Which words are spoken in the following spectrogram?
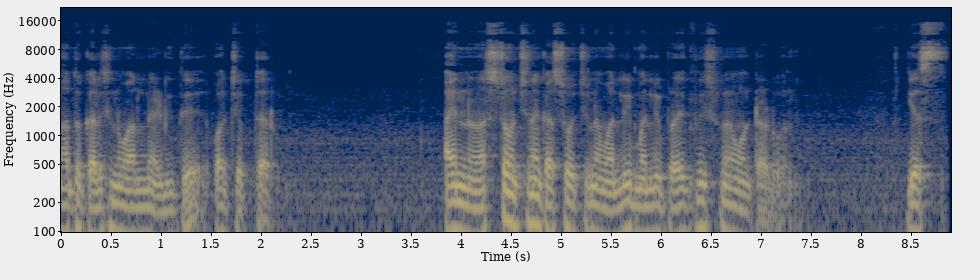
నాతో కలిసిన వాళ్ళని అడిగితే వాళ్ళు చెప్తారు. ఆయన నష్టం వచ్చినా కష్టం వచ్చినా మళ్ళీ మళ్ళీ ప్రయత్నిస్తూనే ఉంటాడు అని. ఎస్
